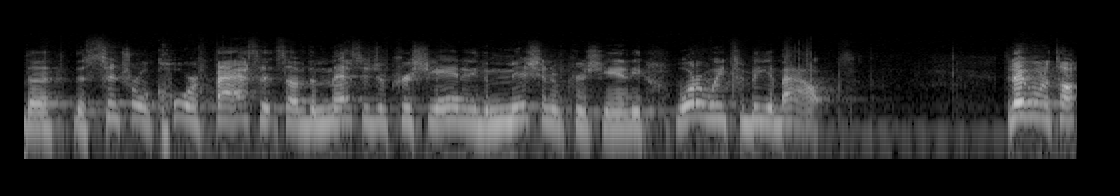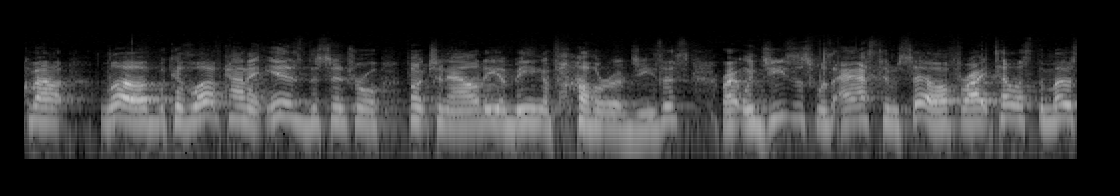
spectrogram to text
the, the central core facets of the message of Christianity, the mission of Christianity. What are we to be about? Today we want to talk about love because love kind of is the central functionality of being a follower of Jesus, right? When Jesus was asked himself, right, tell us the most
